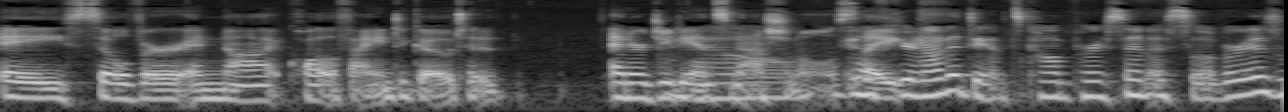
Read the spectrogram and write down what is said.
a silver and not qualifying to go to Energy Dance. Nationals. And like, if you're not a dance comp person, a silver is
